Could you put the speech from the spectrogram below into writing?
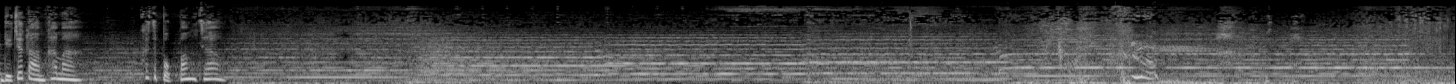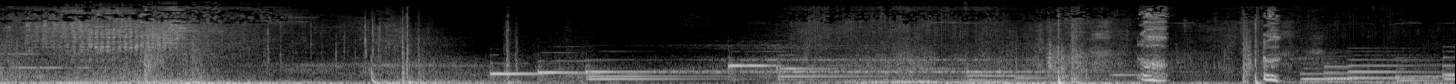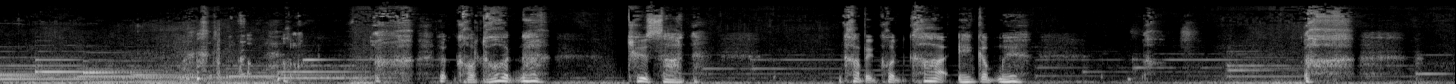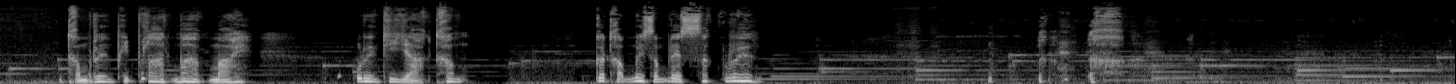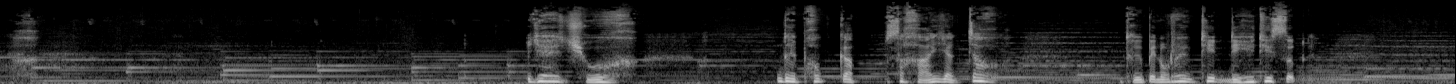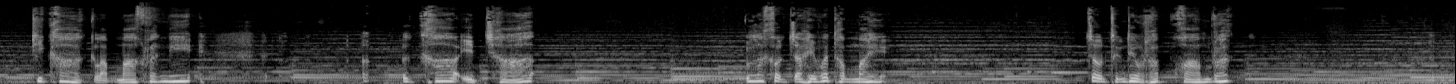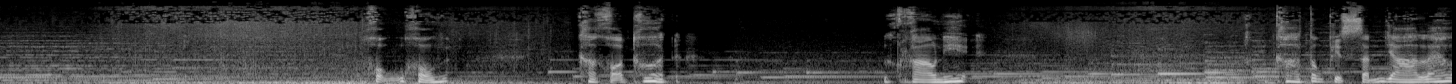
เดี๋ยวเจ้าตามข้ามา ข้าจะปกป้องเจ้า โทษนะ ชื่อสารข้าเป็นคนฆ่าเองกับมือ ทำเรื่องผิดพลาดมากมาย เรื่องที่อยากทำก็ทำไม่สำเร็จสักเรื่อง เยชู ได้พบกับสหายอย่างเจ้า ถือเป็นเรื่องที่ดีที่สุด ที่ข้ากลับมาครั้งนี้ ข้าอิจฉา และเข้าใจว่าทำไม เจ้าถึงได้รับความรักหงหง ข้าขอโทษ คราวนี้ ข้าต้องผิดสัญญาแล้ว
